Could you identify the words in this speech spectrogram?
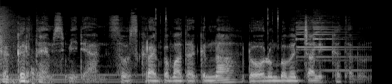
ሸገር ታይምስ ሚዲያን ሰብስክራይብ በማድረግና ደወሉን በመጫን ይከተሉን።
